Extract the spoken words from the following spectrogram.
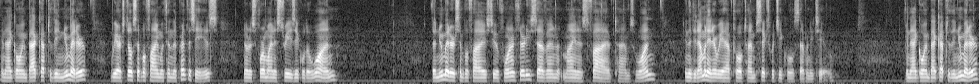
And now going back up to the numerator, we are still simplifying within the parentheses. Notice 4 minus 3 is equal to 1. The numerator simplifies to 437 minus 5 times 1. In the denominator we have 12 times 6 which equals 72. And now going back up to the numerator,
